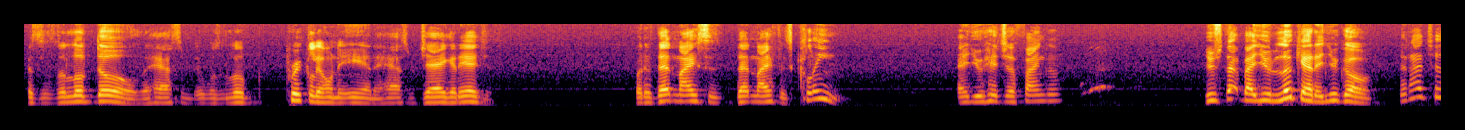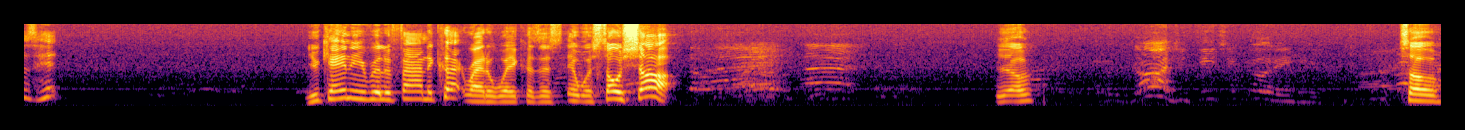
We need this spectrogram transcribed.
because it's a little dull. It has some. It was a little prickly on the end. It has some jagged edges. But if that knife is that knife is clean, and you hit your finger, you step back, you look at it, you go, "Did I just hit?" You can't even really find the cut right away because it was so sharp. You know. So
